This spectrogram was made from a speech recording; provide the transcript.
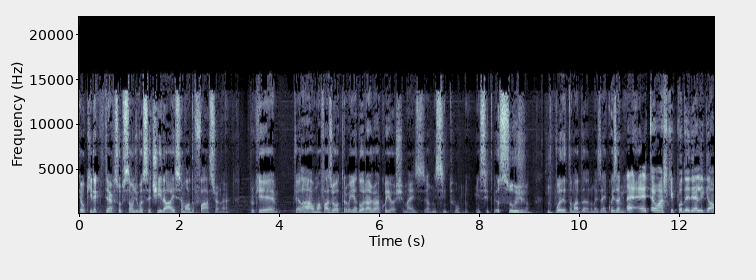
Eu queria que tivesse a opção de você tirar esse modo fácil, né? Porque, sei lá, uma fase ou outra eu ia adorar jogar com o Yoshi, mas eu me sinto, me, me sinto meio sujo não poder tomar dano, mas é coisa minha. É, é, então eu acho que poderia ligar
